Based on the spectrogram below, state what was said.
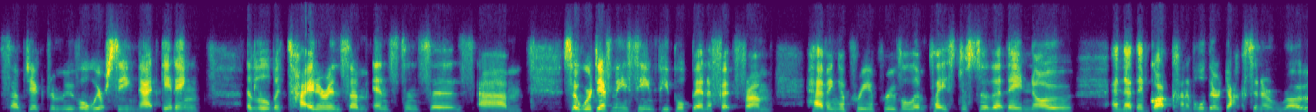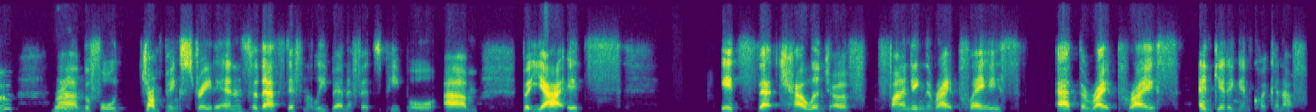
subject removal, we're seeing that getting a little bit tighter in some instances. Um, so we're definitely seeing people benefit from having a pre-approval in place just so that they know and that they've got kind of all their ducks in a row right. uh, before jumping straight in. So that's definitely benefits people. Um, but yeah, it's it's that challenge of finding the right place at the right price and getting in quick enough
